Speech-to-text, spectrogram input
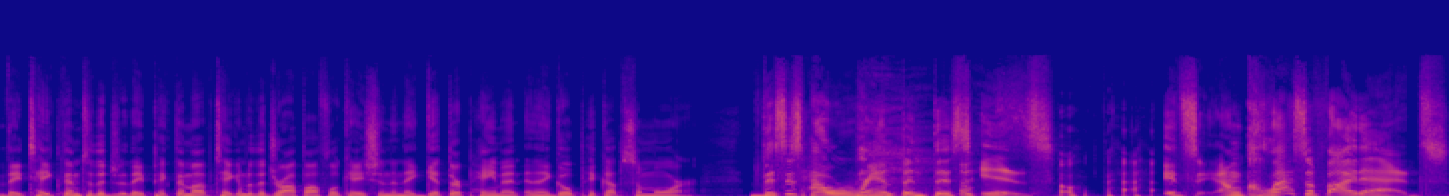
They take them to the they pick them up, take them to the drop off location, then they get their payment and they go pick up some more. This is how rampant this is. so bad. It's unclassified ads.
